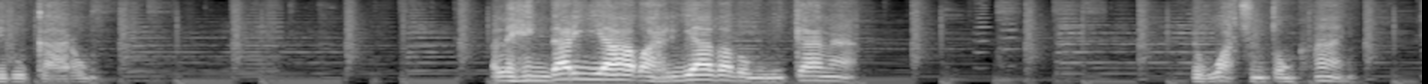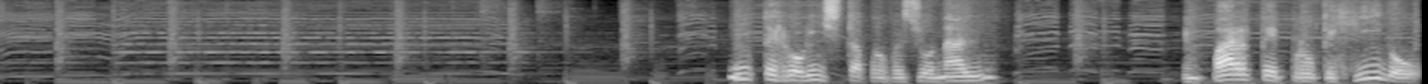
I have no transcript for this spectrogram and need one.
educaron. La legendaria barriada dominicana de Washington Heights. Un terrorista profesional, en parte protegido,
